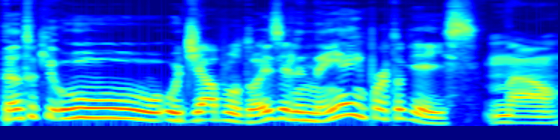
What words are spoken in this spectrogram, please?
Tanto que o, o Diablo 2, ele nem é em português. Não,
